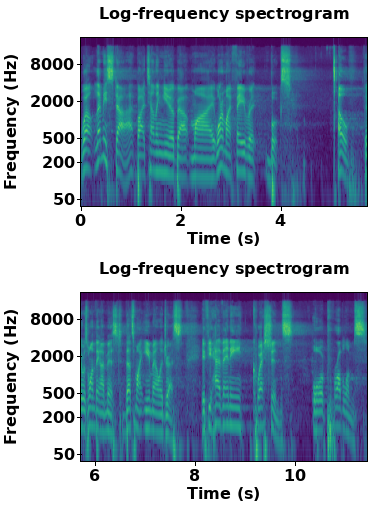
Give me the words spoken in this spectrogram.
Well, let me start by telling you about my one of my favorite books. Oh, there was one thing I missed. That's my email address. If you have any questions or problems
